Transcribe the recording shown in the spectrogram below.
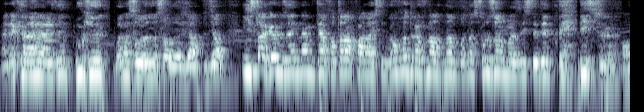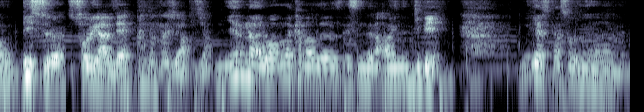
Ben de karar verdim. Bugün bana sorulan soruları cevaplayacağım. Instagram üzerinden bir tane fotoğraf paylaştım ve o fotoğrafın altından bana soru sormanızı istedim. Ve bir sürü, abi bir sürü soru geldi. Ben de onları cevaplayacağım. Niye Mervan'la kanallarınızın isimleri aynı gibi? Gerçekten sorduğuna inanamıyorum.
